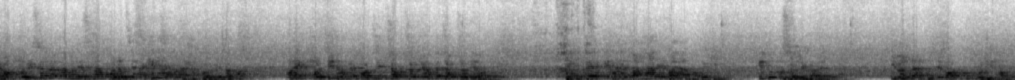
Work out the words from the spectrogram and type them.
এবং নবী ইসলাম বলেছেন, আখিরি জামানা সম্পর্কে তখন, অনেক মসজিদ হবে, মসজিদ চকচকে হবে চকচকে হবে। দেখতে একেবারে বাহারে বাহার হবে কি? কিন্তু মুসল্লি পাবেন না। ইমানদার খুঁজে পাওয়া খুব কঠিন হবে।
